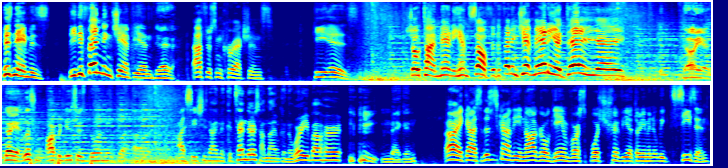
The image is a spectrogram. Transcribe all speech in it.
His name is the defending champion. yeah. After some corrections, he is Showtime Manny himself, the defending champ Manny Adaye. Oh yeah, oh yeah. Listen, our producer is doing me, but uh, I see she's not even a contender, so I'm not even going to worry about her. Megan. All right, guys. So this is kind of the inaugural game of our sports trivia 30 minute week season.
